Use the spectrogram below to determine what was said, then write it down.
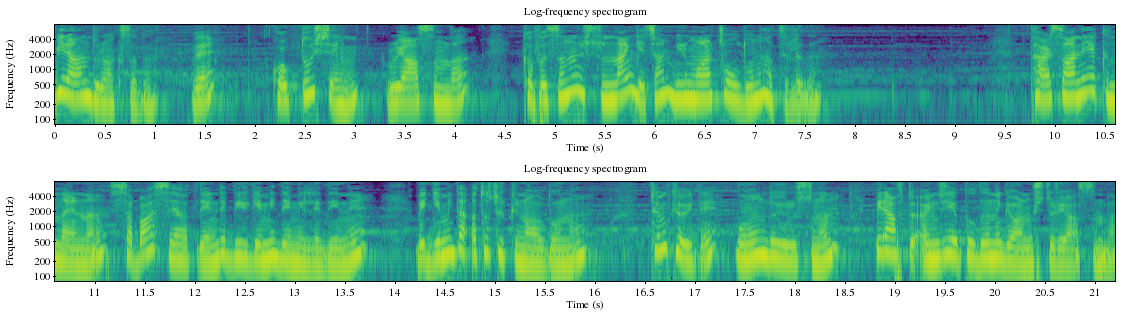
Bir an duraksadı ve korktuğu şeyin rüyasında kafasının üstünden geçen bir martı olduğunu hatırladı. Tersane yakınlarına sabah seyahatlerinde bir gemi demirlediğini ve gemide Atatürk'ün olduğunu, tüm köyde bunun duyurusunun bir hafta önce yapıldığını görmüştü rüyasında.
